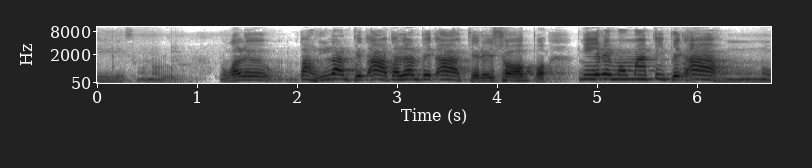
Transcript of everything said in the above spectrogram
Hadis ngono lho. Wale tahlilan bid'ah, tahlilan bid'ah, jere sapa? Ngirim mau mati bid'ah. Ngono.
